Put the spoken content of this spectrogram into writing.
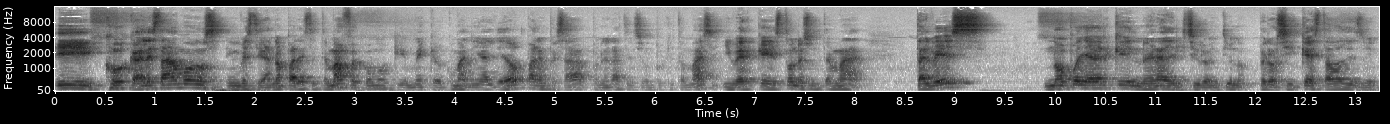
Y como que estábamos investigando para este tema, fue como que me quedó como anilla al dedo para empezar a poner atención un poquito más y ver que esto no es un tema, tal vez no podía ver que no era del siglo XXI, pero sí que estaba desde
